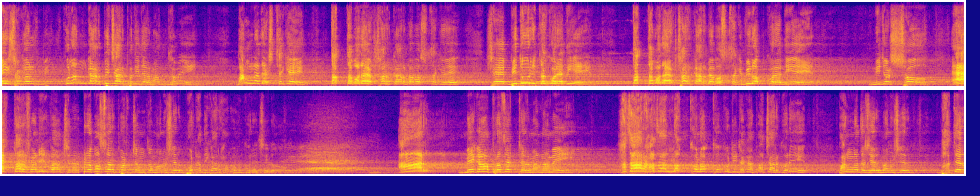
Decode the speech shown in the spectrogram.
এই সকল কুলাঙ্গার বিচারপতিদের মাধ্যমে বাংলাদেশ থেকে তত্ত্বাবধায়ক সরকার ব্যবস্থাকে সে বিদূরিত করে দিয়ে, তত্ত্বাবধায়ক সরকার ব্যবস্থাকে বিলোপ করে দিয়ে নিজস্ব একতরফা নির্বাচনের বছর পর্যন্ত মানুষের ভোটাধিকার হরণ করেছিল। আর মেগা প্রজেক্টের নামে হাজার হাজার লক্ষ লক্ষ কোটি টাকা পাচার করে বাংলাদেশের মানুষের ভাতের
